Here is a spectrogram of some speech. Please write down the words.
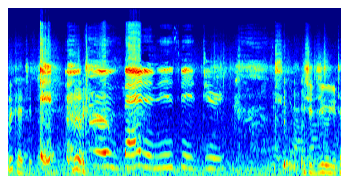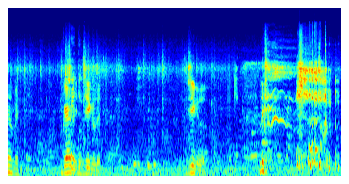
Look at you. Look. I'm bad in this picture. You should jiggle your tummy. Grab Shake it and it. jiggle it. Jiggle it. Look.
